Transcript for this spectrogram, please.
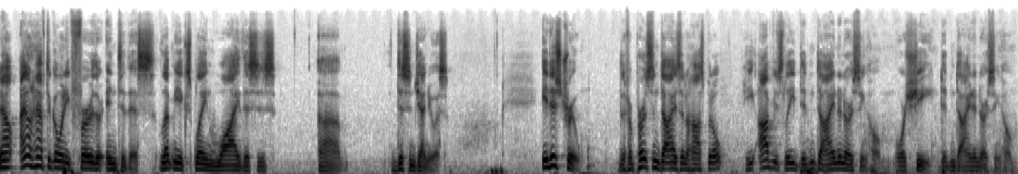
Now, I don't have to go any further into this. Let me explain why this is uh, disingenuous. It is true that if a person dies in a hospital, he obviously didn't die in a nursing home, or she didn't die in a nursing home.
